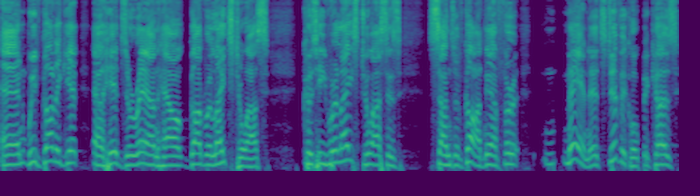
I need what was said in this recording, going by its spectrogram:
And we've got to get our heads around how God relates to us because he relates to us as sons of God. Now, for men, it's difficult because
